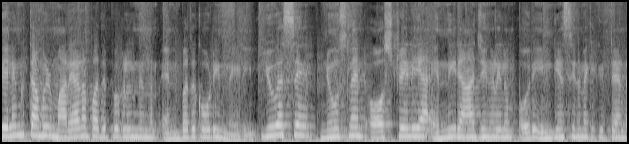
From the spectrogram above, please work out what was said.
തെലുങ്ക് തമിഴ് മലയാളം പതിപ്പുകളിൽ നിന്നും എൺപത് കോടിയും നേടി. U S A New Zealand Australia എന്നീ രാജ്യങ്ങളിലും ഒരു ഇന്ത്യൻ സിനിമയ്ക്ക് കിട്ടേണ്ട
